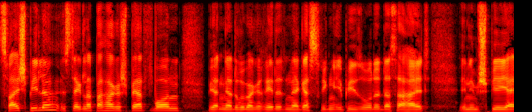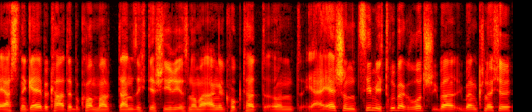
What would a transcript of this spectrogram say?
Zwei Spiele ist der Gladbacher gesperrt worden. Wir hatten ja darüber geredet in der gestrigen Episode, dass er halt in dem Spiel ja erst eine gelbe Karte bekommen hat, dann sich der Schiri es nochmal angeguckt hat und ja, er ist schon ziemlich drüber gerutscht über, über den Knöchel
